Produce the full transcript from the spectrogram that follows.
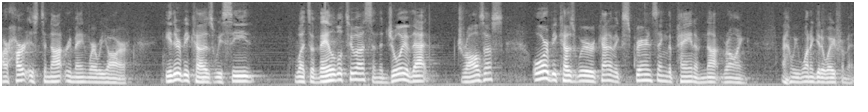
our heart is to not remain where we are, either because we see what's available to us and the joy of that draws us, or because we're kind of experiencing the pain of not growing and we want to get away from it.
